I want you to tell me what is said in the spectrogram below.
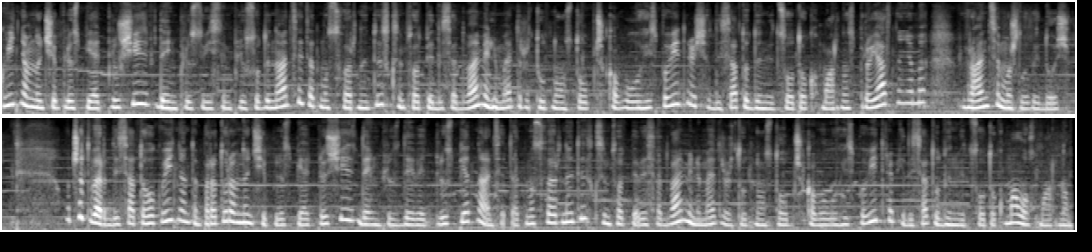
квітня, вночі плюс 5, плюс 6, в день плюс 8, плюс 11. Атмосферний тиск 752 мм ртутного стовпчика. Вологість повітря 61%. Хмарно з проясненнями. Вранці можливий дощ. У четвер, 10 квітня, температура вночі плюс 5, плюс 6, день плюс 9, плюс 15. Атмосферний тиск 752 мм ртутного стовпчика. Вологість повітря 51%. Малохмарно.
